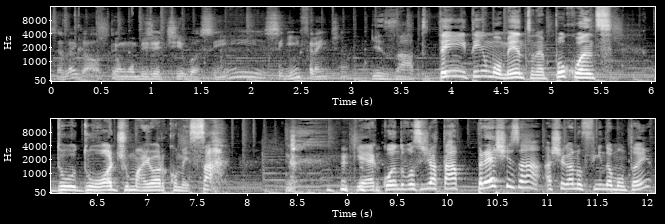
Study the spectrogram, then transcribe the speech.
Isso é legal. Ter um objetivo assim e seguir em frente, né? Exato. Tem, tem um momento, né? Pouco antes do, do ódio maior começar. que é quando você já tá prestes a, a chegar no fim da montanha,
